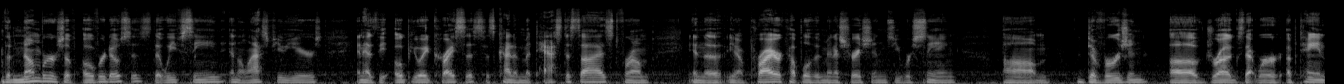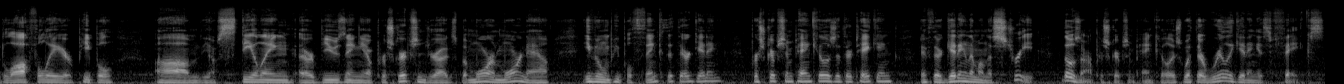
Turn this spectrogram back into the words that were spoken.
the numbers of overdoses that we've seen in the last few years and as the opioid crisis has kind of metastasized from in the you know prior couple of administrations you were seeing um, diversion of drugs that were obtained lawfully or people um, you know stealing or abusing you know prescription drugs. But more and more now even when people think that they're getting prescription painkillers that they're taking if they're getting them on the street those aren't prescription painkillers. What they're really getting is fakes.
